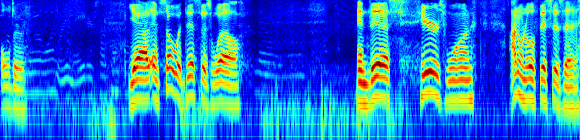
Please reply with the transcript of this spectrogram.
older. Yeah, and so would this as well. And this, here's one. I don't know if this is a,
